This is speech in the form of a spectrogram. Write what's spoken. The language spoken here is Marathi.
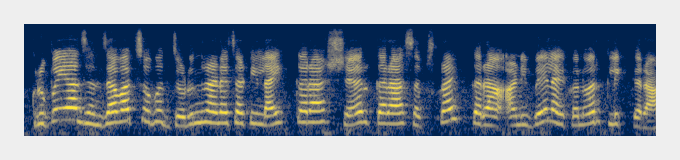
कृपया झंझावात सोबत जोडून राहण्यासाठी लाईक करा शेअर करा सबस्क्राईब करा आणि बेल आयकॉनवर क्लिक करा.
